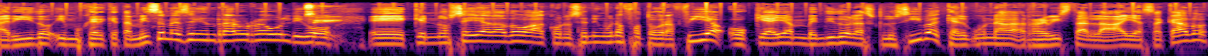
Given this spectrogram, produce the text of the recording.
marido y mujer, que también se me hace bien raro, Raúl, digo, eh, que no se haya dado a conocer ninguna fotografía o que hayan vendido la exclusiva, que alguna revista la haya sacado,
